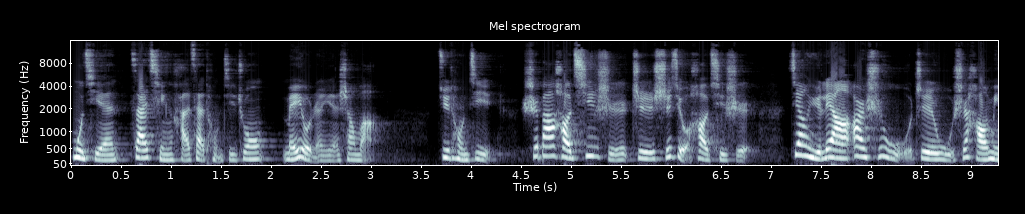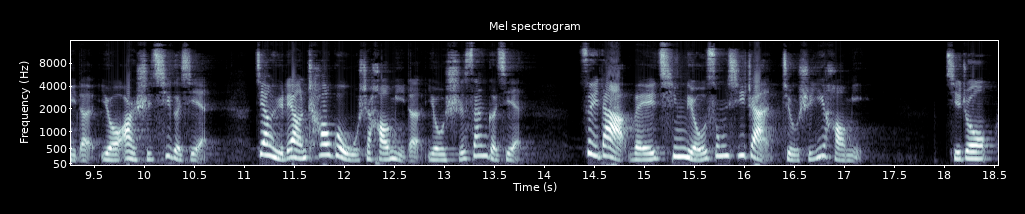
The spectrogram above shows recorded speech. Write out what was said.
目前灾情还在统计中，没有人员伤亡。据统计，十八号七时至十九号七时，降雨量二十五至五十毫米的有二十七个县，降雨量超过五十毫米的有十三个县，最大为清流松溪站九十一毫米，其中。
